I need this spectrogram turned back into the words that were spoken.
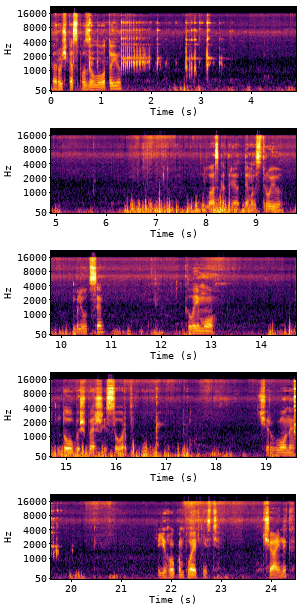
Ручка з позолотою. Будь ласка, демонструю блюдце. Клеймо Довбиш перший сорт. Червоне. Його комплектність чайник.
